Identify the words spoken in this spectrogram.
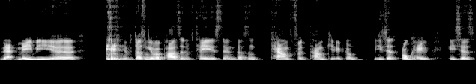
that maybe uh, if it doesn't give a positive taste and doesn't count for tam ki'ikr, he says, okay. He says,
